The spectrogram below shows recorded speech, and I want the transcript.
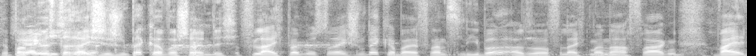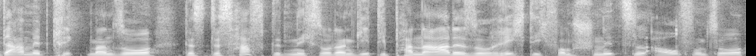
ja, beim österreichischen Bäcker wahrscheinlich. Vielleicht beim österreichischen Bäcker, bei Franz Lieber. Also vielleicht mal nachfragen. Weil damit kriegt man so, das, das haftet nicht so. Dann geht die Panade so richtig vom Schnitzel auf und so.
